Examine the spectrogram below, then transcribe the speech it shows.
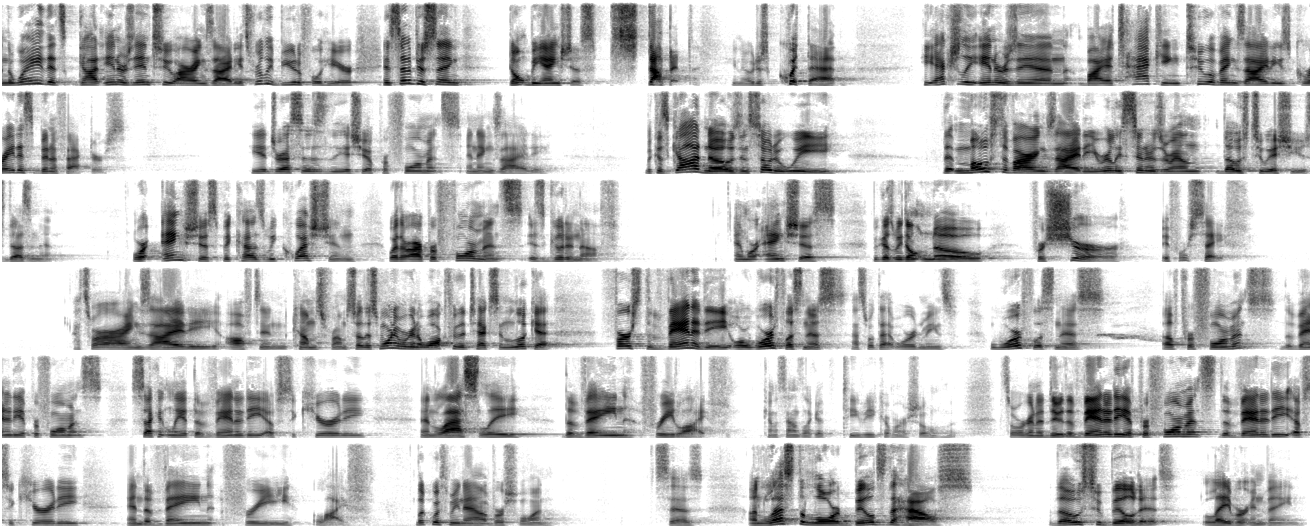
And the way that God enters into our anxiety, it's really beautiful here. Instead of just saying, don't be anxious, stop it, you know, just quit that, he actually enters in by attacking two of anxiety's greatest benefactors. He addresses the issue of performance and anxiety. Because God knows, and so do we, that most of our anxiety really centers around those two issues, doesn't it? We're anxious because we question whether our performance is good enough. And we're anxious because we don't know for sure if we're safe. That's where our anxiety often comes from. So this morning we're going to walk through the text and look at first the vanity or worthlessness. That's what that word means. Worthlessness of performance, the vanity of performance. Secondly, at the vanity of security. And lastly, the vain free life. Kind of sounds like a TV commercial. That's what we're going to do. The vanity of performance, the vanity of security, and the vain free life. Look with me now at verse 1. It says, Unless the Lord builds the house, those who build it labor in vain.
